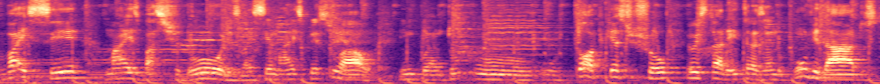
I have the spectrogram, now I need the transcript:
vai ser mais bastidores, vai ser mais pessoal, enquanto o, o Topcast Show eu estarei trazendo convidados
